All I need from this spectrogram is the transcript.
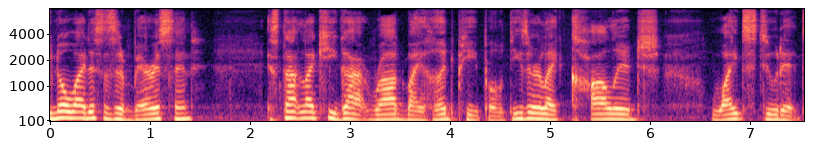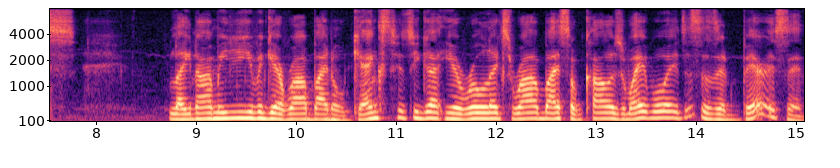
You know why this is embarrassing? It's not like he got robbed by hood people. These are like college white students. Like, nah, I mean, you didn't even get robbed by no gangsters. You got your Rolex robbed by some college white boys. This is embarrassing.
